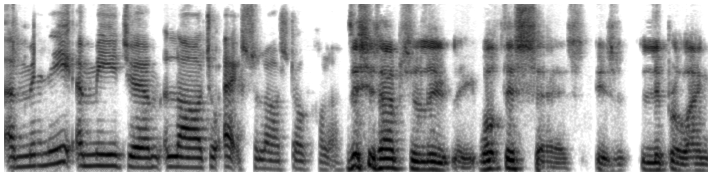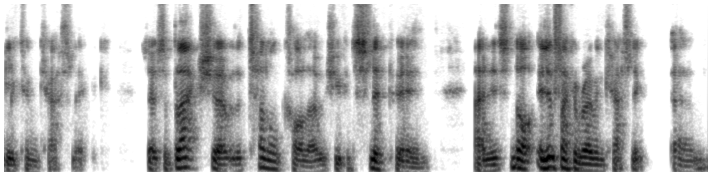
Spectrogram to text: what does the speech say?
a mini, a medium, a large, or extra large dog collar? This is absolutely what this says is liberal Anglican Catholic. So it's a black shirt with a tunnel collar which you can slip in, and it's not. It looks like a Roman Catholic um,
